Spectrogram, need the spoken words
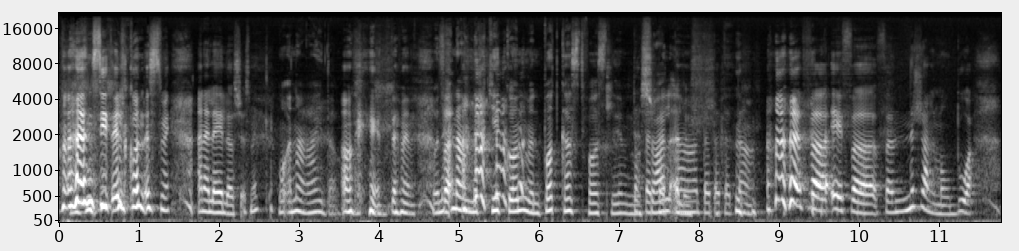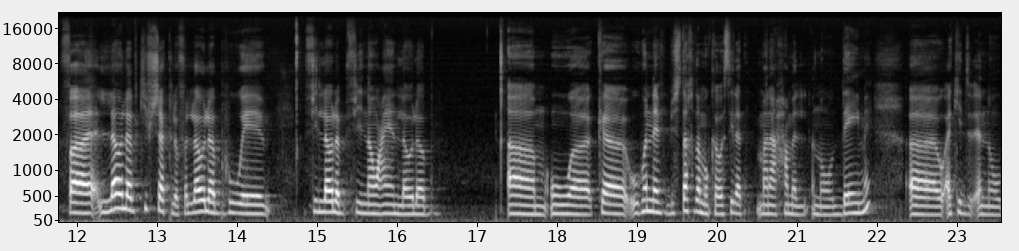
نسيت لكم اسمي. أنا ليلى شو اسمك؟ وأنا عايدة. أوكي تمام. ونحن عم نحكيكم من بودكاست فاصلة من مشروع الألف. فايه ف... فنرجع للموضوع. فاللولب كيف شكله؟ فاللولب هو في اللولب في نوعين لولب. وك... وهن بيستخدموا كوسيلة منع حمل إنه دايمة. آه وأكيد إنه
